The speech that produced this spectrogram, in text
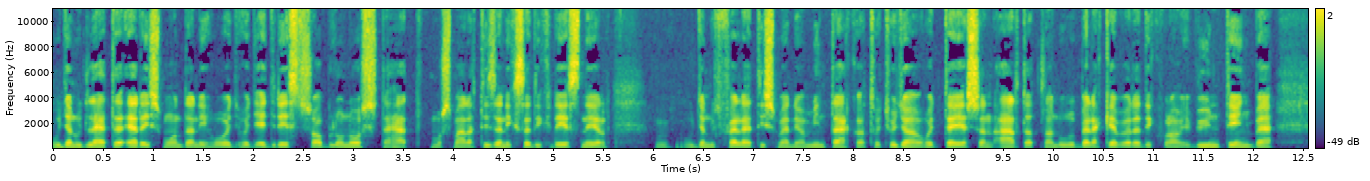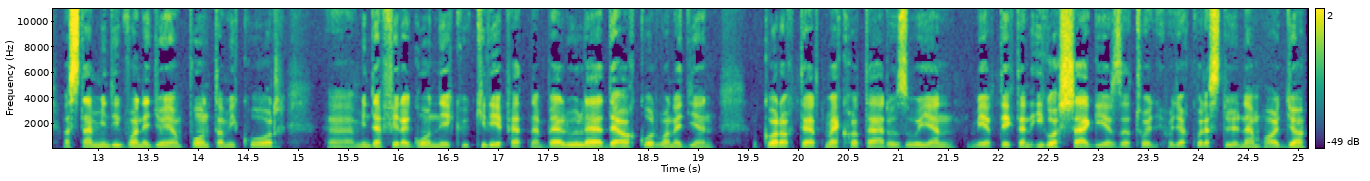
ugyanúgy lehet erre is mondani, hogy, hogy egyrészt sablonos, tehát most már a 10 résznél ugyanúgy fel lehet ismerni a mintákat, hogy hogyan, hogy teljesen ártatlanul belekeveredik valami bűnténybe, aztán mindig van egy olyan pont, amikor mindenféle gond nélkül kiléphetne belőle, de akkor van egy ilyen karaktert meghatározó, ilyen mértékten igazságérzet, hogy, hogy akkor ezt ő nem hagyja,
